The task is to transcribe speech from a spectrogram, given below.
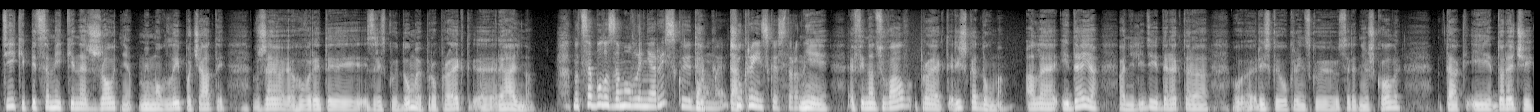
Тільки під самий кінець жовтня ми могли почати вже говорити з Різькою думою про проект е, реально. Ну, це було замовлення Ризької Так, думи так. чи української сторони? Ні, фінансував проект Ріжка Дума. Але ідея пані Лідії, директора е, Різької української середньої школи. Так, і до речі,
